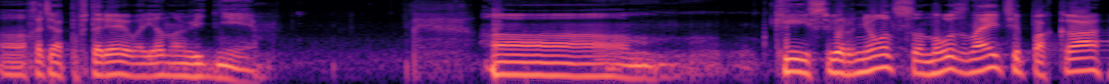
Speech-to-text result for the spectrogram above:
хотя, повторяю, военным виднее кейс вернется, но, знаете, пока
